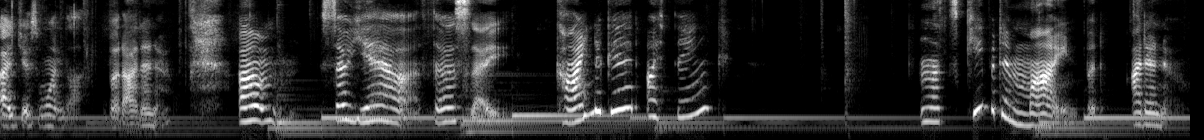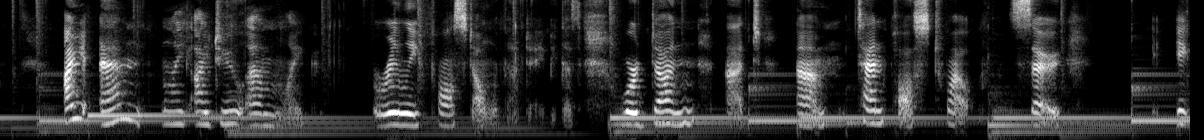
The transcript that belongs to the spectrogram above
I, I just want that but I don't know. Um so yeah Thursday. Kind of good I think let's keep it in mind, but I don't know. I am like I do am like really fast done with that day because we're done at um 10 past 12 so it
